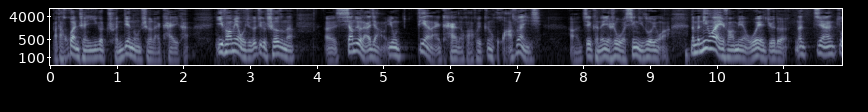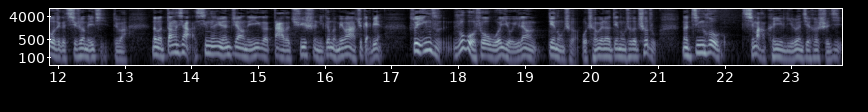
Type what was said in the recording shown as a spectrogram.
把它换成一个纯电动车来开一开。一方面我觉得这个车子呢，呃，相对来讲用电来开的话会更划算一些啊，这可能也是我心理作用啊。那么另外一方面我也觉得，那既然做这个汽车媒体，对吧？那么当下新能源这样的一个大的趋势，你根本没办法去改变。所以因此，如果说我有一辆电动车，我成为了电动车的车主，那今后起码可以理论结合实际，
